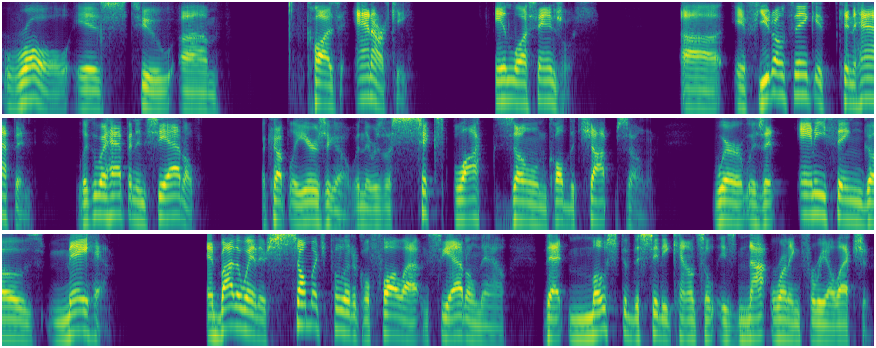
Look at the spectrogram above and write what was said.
role is to um, cause anarchy in Los Angeles. Uh, if you don't think it can happen, look at what happened in Seattle a couple of years ago when there was a six block zone called the Chop Zone, where it was an anything goes mayhem. And by the way, there's so much political fallout in Seattle now that most of the city council is not running for reelection.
